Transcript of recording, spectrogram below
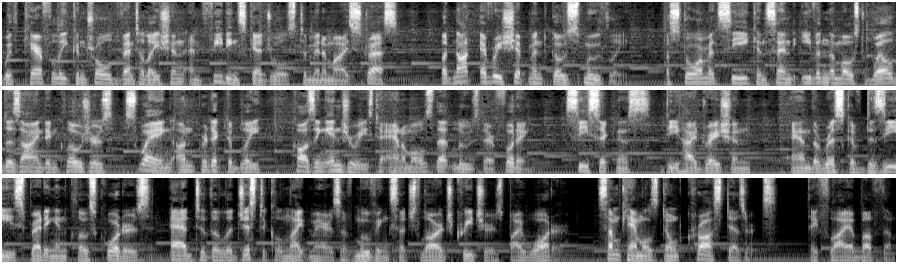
with carefully controlled ventilation and feeding schedules to minimize stress. But not every shipment goes smoothly. A storm at sea can send even the most well-designed enclosures swaying unpredictably, causing injuries to animals that lose their footing. Seasickness, dehydration, and the risk of disease spreading in close quarters add to the logistical nightmares of moving such large creatures by water. Some camels don't cross deserts, they fly above them.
